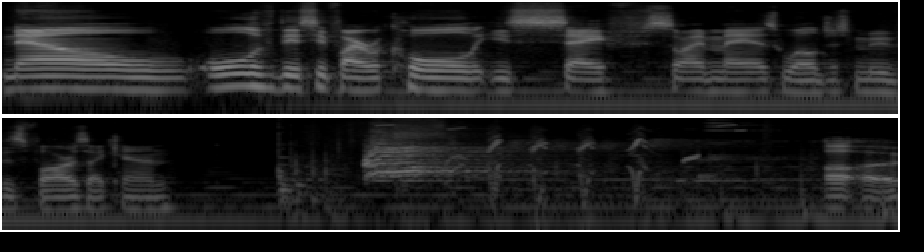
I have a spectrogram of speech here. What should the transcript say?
Now, all of this, if I recall, is safe, so I may as well just move as far as I can. Uh-oh.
